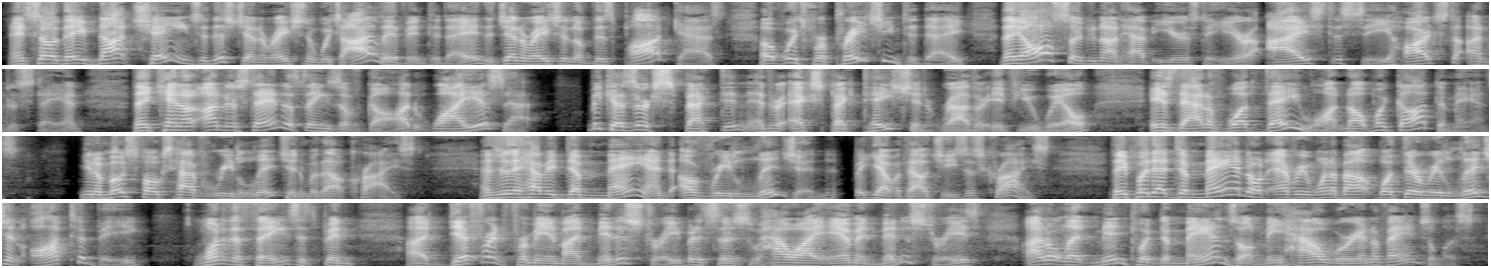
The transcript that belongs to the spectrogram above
And so they've not changed in this generation of which I live in today, and the generation of this podcast of which we're preaching today. They also do not have ears to hear, eyes to see, hearts to understand. They cannot understand the things of God. Why is that? Because they're expecting, and their expectation, rather, if you will, is that of what they want, not what God demands. You know, most folks have religion without Christ. And so they have a demand of religion, but yet without Jesus Christ. They put that demand on everyone about what their religion ought to be. One of the things that's been uh, different for me in my ministry, but it's just how I am in ministry, is I don't let men put demands on me how we're an evangelist.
